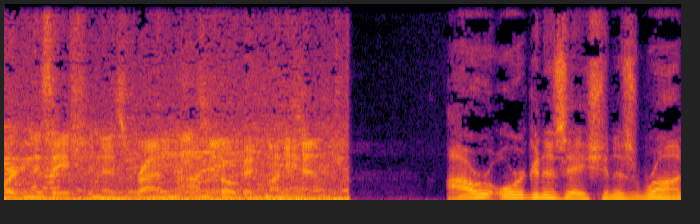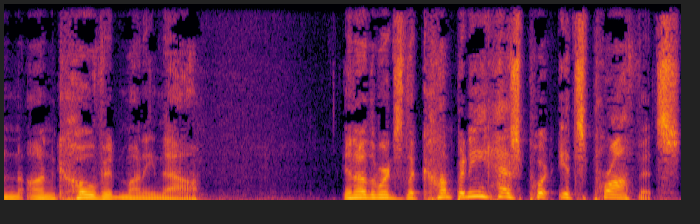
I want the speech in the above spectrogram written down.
organization is run on COVID money now. Our organization is run on COVID money now. In other words, the company has put its profits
